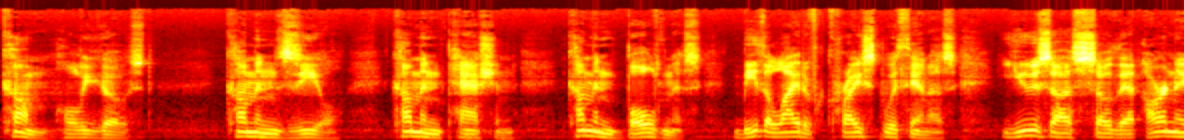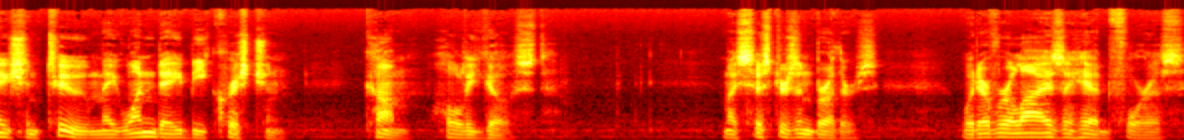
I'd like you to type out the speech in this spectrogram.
Come, Holy Ghost. Come in zeal. Come in passion. Come in boldness. Be the light of Christ within us. Use us so that our nation too may one day be Christian. Come, Holy Ghost. My sisters and brothers, whatever lies ahead for us,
